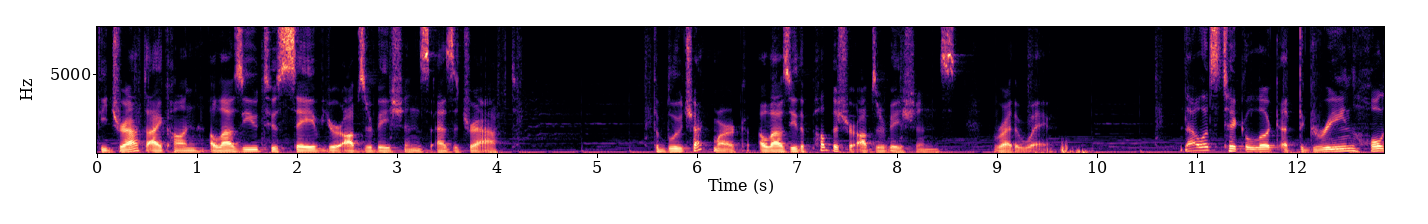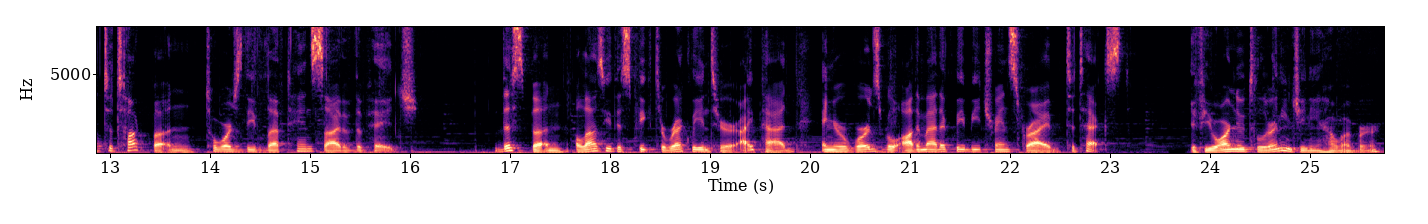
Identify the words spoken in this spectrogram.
The draft icon allows you to save your observations as a draft. The blue check mark allows you to publish your observations right away. Now let's take a look at the green Hold to Talk button towards the left hand side of the page. This button allows you to speak directly into your iPad and your words will automatically be transcribed to text. If you are new to Learning Genie, however,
